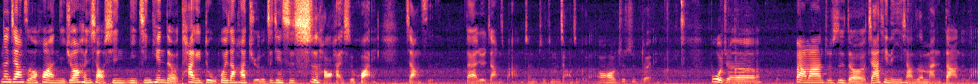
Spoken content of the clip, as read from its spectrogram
那这样子的话，你就要很小心，你今天的态度会让他觉得这件事是好还是坏。这样子，大概就这样子吧。就就这么讲这个。哦，就是对。不过我觉得爸妈就是的家庭的影响真的蛮大的啦。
